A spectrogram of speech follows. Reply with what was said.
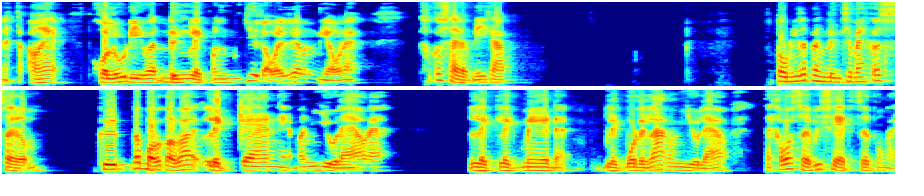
นะครับเอาง่ายคนรู้ดีว่าดึงเหล็กมันยืดออกไปเรื่อยมันเหนียวนะเขาก็ใส่แบบนี้ครับ ตรงนี้รับแรงดึงใช่ไหมก็เสริม คือต้องบอกไว้ก่อนว่าเหล็กแกนเนี่ยมันมีอยู่แล้วนะ เหล็กเหล็กเมนอะเหล็กบนเหล็กล่างมันมีอยู่แล้ว แต่เขาว่าเสริมพิเศษเสริมตรงไหน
